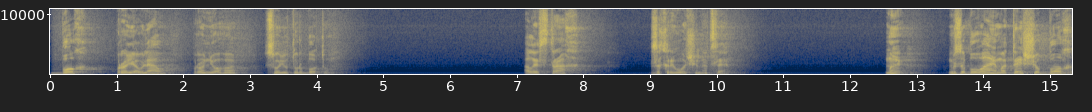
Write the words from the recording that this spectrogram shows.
Бог проявляв про нього свою турботу. Але страх закрив очі на це. Ми, ми забуваємо те, що Бог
